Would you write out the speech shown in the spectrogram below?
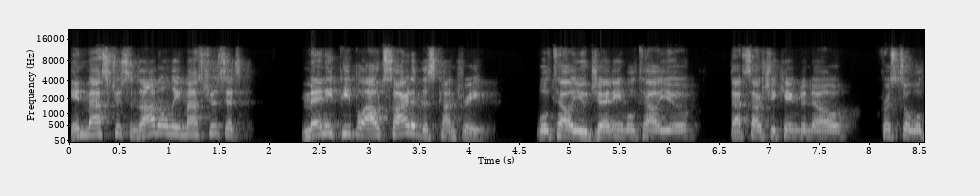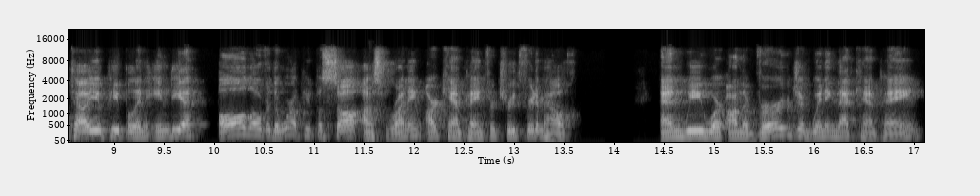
In Massachusetts, not only Massachusetts, many people outside of this country will tell you, Jenny will tell you, that's how she came to know Crystal will tell you people in India, all over the world, people saw us running our campaign for truth, freedom, health. And we were on the verge of winning that campaign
